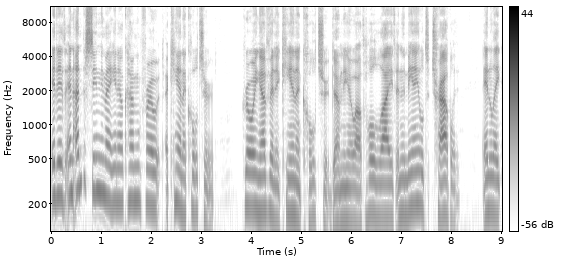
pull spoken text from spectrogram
It is, and understanding that, you know, coming from a Canna culture, growing up in a Canna culture, down, you know, our whole life, and then being able to travel and like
